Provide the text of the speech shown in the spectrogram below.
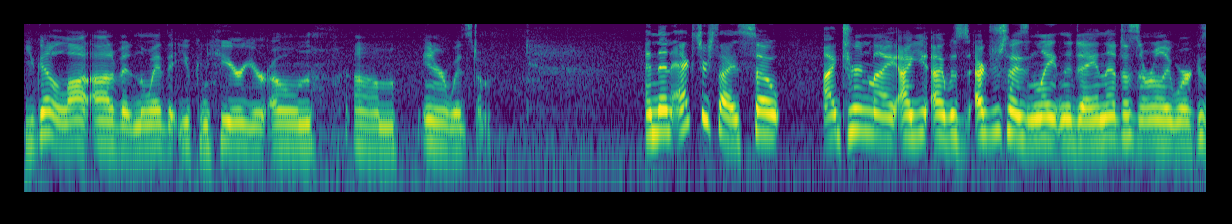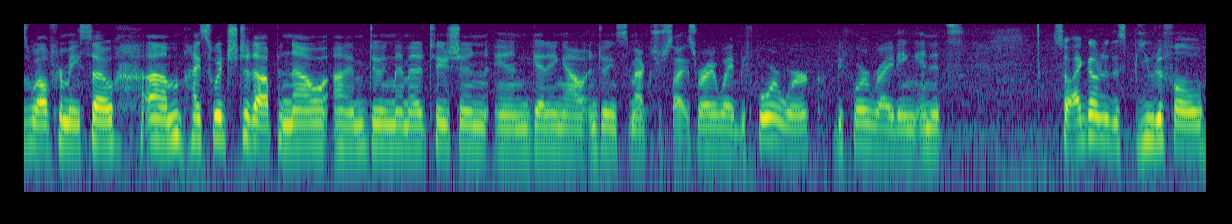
you get a lot out of it in the way that you can hear your own um, inner wisdom. And then exercise. So I turned my, I, I was exercising late in the day and that doesn't really work as well for me. So um, I switched it up and now I'm doing my meditation and getting out and doing some exercise right away before work, before writing. And it's, so I go to this beautiful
